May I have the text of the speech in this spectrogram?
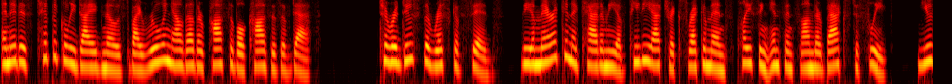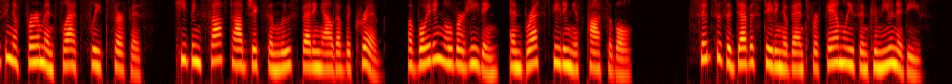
and it is typically diagnosed by ruling out other possible causes of death. To reduce the risk of SIDS, the American Academy of Pediatrics recommends placing infants on their backs to sleep, using a firm and flat sleep surface, keeping soft objects and loose bedding out of the crib, avoiding overheating, and breastfeeding if possible. SIDS is a devastating event for families and communities,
